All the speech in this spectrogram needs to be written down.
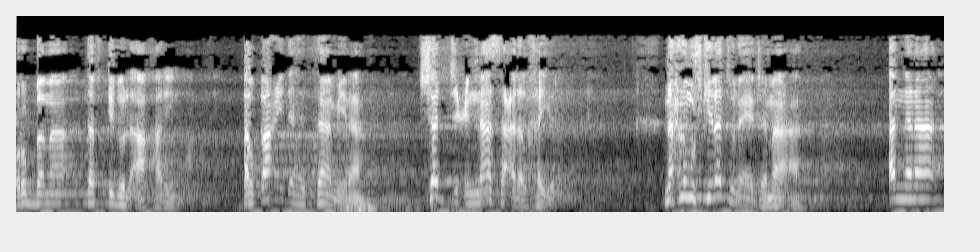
ربما تفقد الآخرين. القاعدة الثامنة شجع الناس على الخير. نحن مشكلتنا يا جماعة أننا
